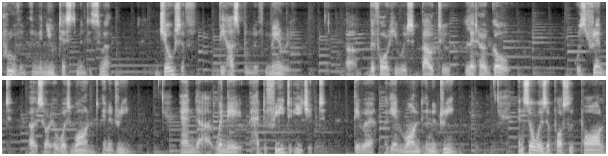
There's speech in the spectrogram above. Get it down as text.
proven in the New Testament as well. Joseph, the husband of Mary, uh, before he was about to let her go was dreamt, uh, sorry, was warned in a dream. And uh, when they had to flee to Egypt, they were again warned in a dream. And so was Apostle Paul,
